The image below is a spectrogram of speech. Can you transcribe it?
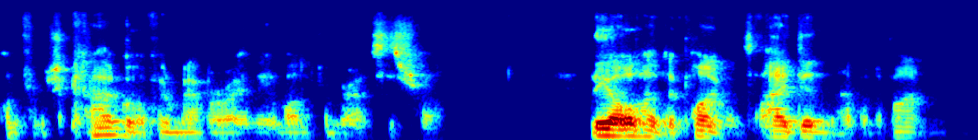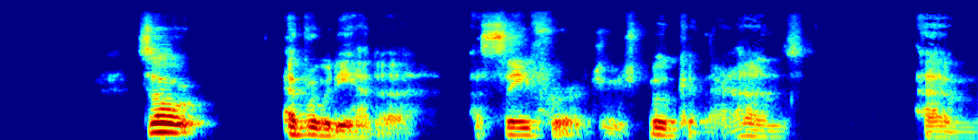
one from Chicago, if I remember rightly, and one from Eretz. They all had appointments. I didn't have an appointment. So everybody had a, a Sefer, a Jewish book in their hands, um,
